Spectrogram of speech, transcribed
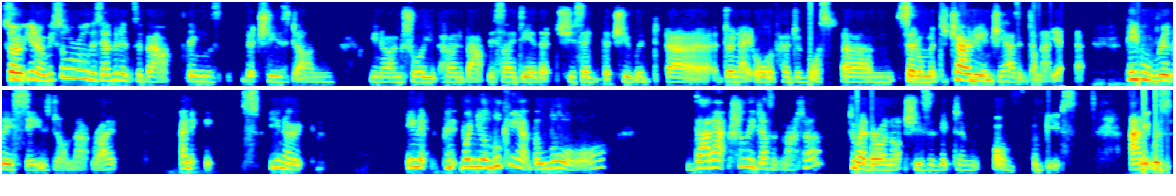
So you know, we saw all this evidence about things that she's done. You know, I'm sure you've heard about this idea that she said that she would uh, donate all of her divorce um, settlement to charity, and she hasn't done that yet. People really seized on that, right? And you know, in it, when you're looking at the law, that actually doesn't matter to whether or not she's a victim of abuse. And it was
